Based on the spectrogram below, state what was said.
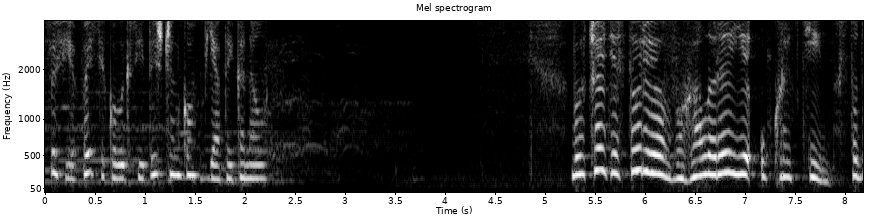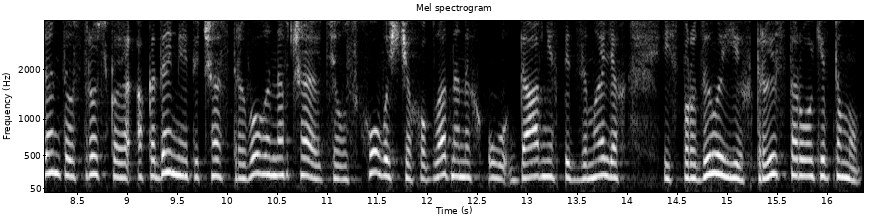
Софія Фесік, Олексій Тищенко, п'ятий канал. Вивчають історію в галереї укритті. Студенти Острозької академії під час тривоги навчаються у сховищах, обладнаних у давніх підземеллях, і спорудили їх 300 років тому.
